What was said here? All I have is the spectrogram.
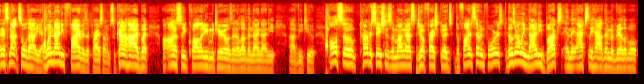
and it's not sold out yet. 195 is the price on them, so kind of high, but uh, honestly, quality materials and I love the 990 uh, V2. Also, Conversations Among Us, Joe Fresh Goods, the 574s, those are only 90 bucks and they actually have them available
